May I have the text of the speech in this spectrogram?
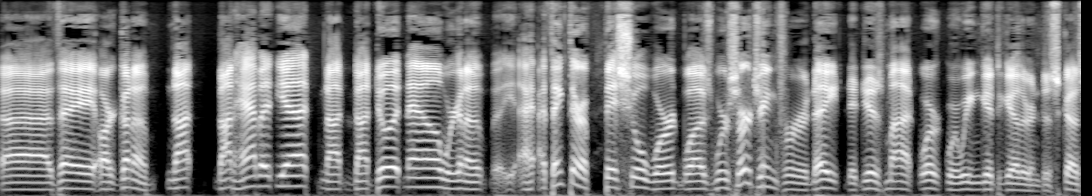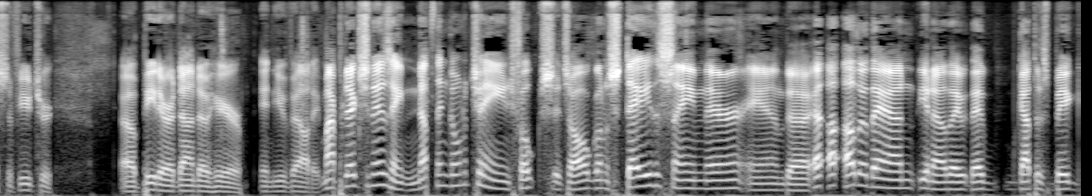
uh, they are going to not not have it yet, not not do it now. We're gonna. I think their official word was we're searching for a date that just might work where we can get together and discuss the future uh, Pete Arredondo here in Uvalde. My prediction is ain't nothing going to change, folks. It's all going to stay the same there. And uh, other than you know they they've got this big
